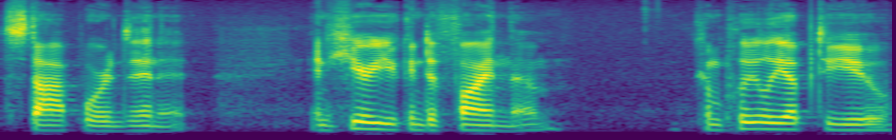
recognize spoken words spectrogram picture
stop words in it. And here you can define them. Completely up to you.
